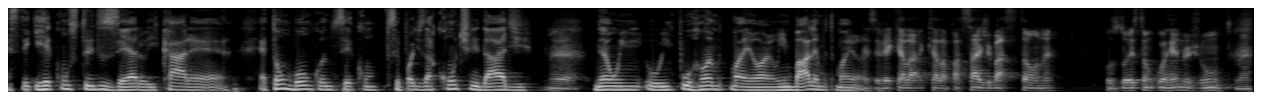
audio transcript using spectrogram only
Aí Você tem que reconstruir do zero. E, cara, é, é tão bom quando você, você pode dar continuidade, É. né? O, o empurrão é muito maior, o embalo é muito maior. Aí você vê aquela, aquela passagem de bastão, né? Os dois estão correndo junto, né?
